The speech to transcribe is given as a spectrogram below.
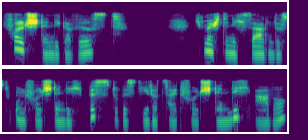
vollständiger wirst. Ich möchte nicht sagen, dass du unvollständig bist, du bist jederzeit vollständig, aber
